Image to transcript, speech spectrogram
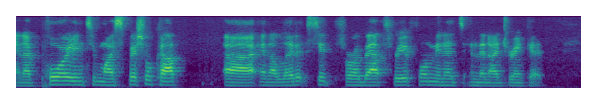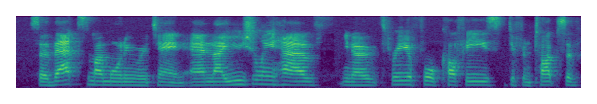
and I pour it into my special cup uh, and I let it sit for about three or four minutes and then I drink it. So that's my morning routine. And I usually have, you know, three or four coffees, different types of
